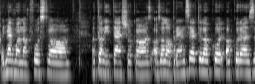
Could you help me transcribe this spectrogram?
hogy meg vannak fosztva a tanítások az, az alaprendszertől, akkor, akkor az,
